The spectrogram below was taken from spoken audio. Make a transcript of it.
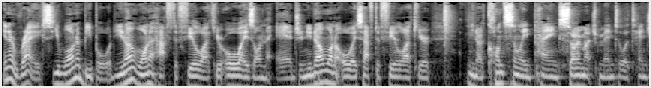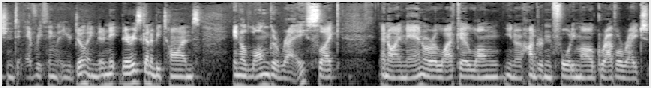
in a race you want to be bored. You don't want to have to feel like you're always on the edge and you don't want to always have to feel like you're you know constantly paying so much mental attention to everything that you're doing. There, there is going to be times in a longer race like an Ironman or like a long, you know, 140 mile gravel race,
